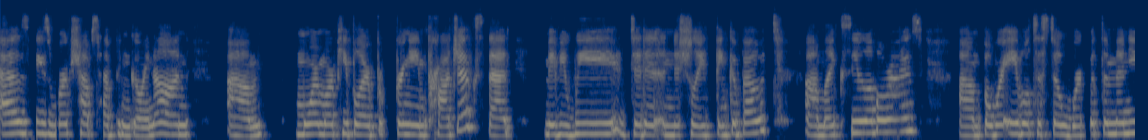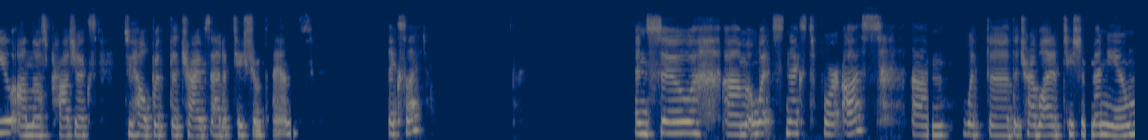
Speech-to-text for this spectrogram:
as these workshops have been going on, um, more and more people are bringing projects that maybe we didn't initially think about, um, like sea level rise, um, but we're able to still work with the menu on those projects to help with the tribe's adaptation plans. Next slide. And so um, what's next for us um, with the, the tribal adaptation menu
